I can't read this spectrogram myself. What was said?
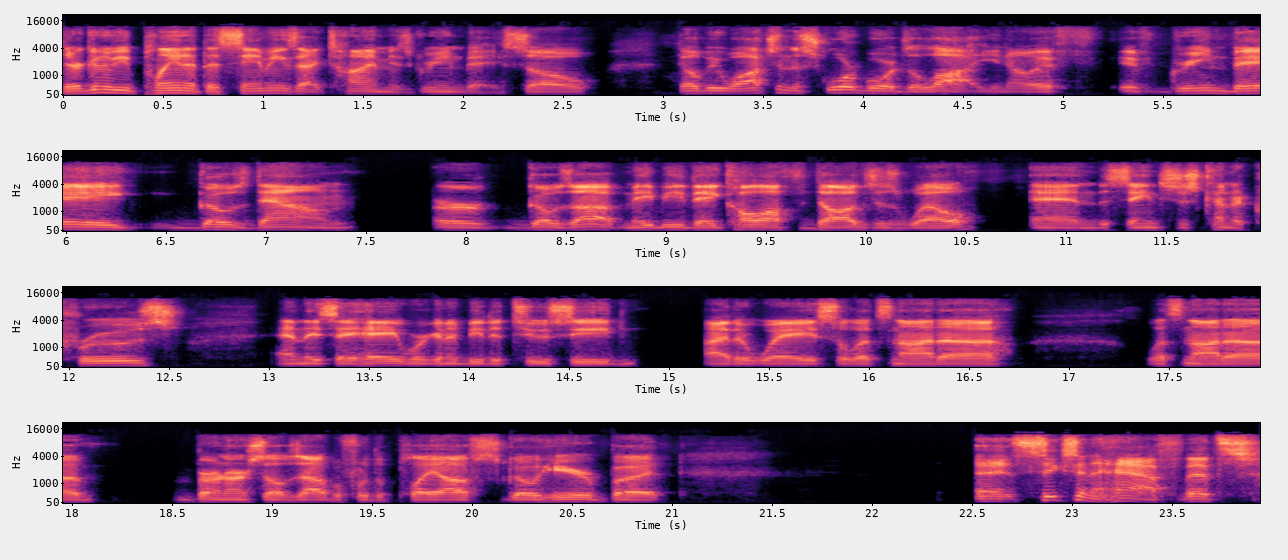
they're going to be playing at the same exact time as Green Bay. So they'll be watching the scoreboards a lot. You know, if if Green Bay goes down or goes up, maybe they call off the dogs as well, and the Saints just kind of cruise and they say, "Hey, we're going to be the two seed either way, so let's not uh let's not uh burn ourselves out before the playoffs go here." But at six and a half, that's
